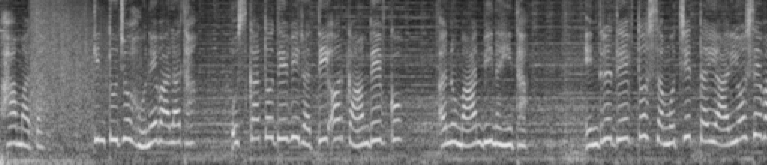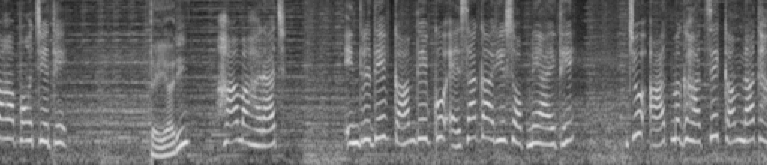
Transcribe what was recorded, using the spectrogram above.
हाँ माता। किंतु जो होने वाला था, उसका तो देवी रति और कामदेव को अनुमान भी नहीं था। इंद्रदेव तो समुचित तैयारियों से वहाँ पहुँचे थे। तैयारी? हाँ महाराज। इंद्रदेव कामदेव को ऐसा कार्य सौंपने आए थे जो आत्मघात से कम ना था।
